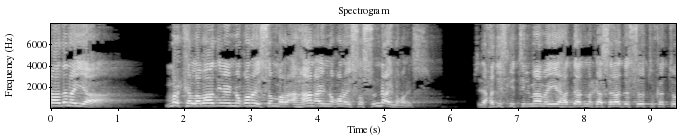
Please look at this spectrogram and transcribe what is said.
qaadanayaa marka labaad inay noqonayso mar ahaan ay noqonayso sunne ay noqonayso. Sida xadiiskii tilmaamayay haddaad markaa salaadda soo tukato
